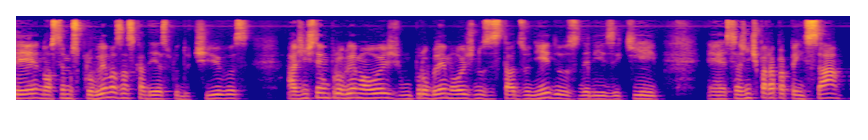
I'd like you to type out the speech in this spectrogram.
ter, nós temos problemas nas cadeias produtivas, a gente tem um problema hoje, um problema hoje nos Estados Unidos, Denise, que é, se a gente parar para pensar,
